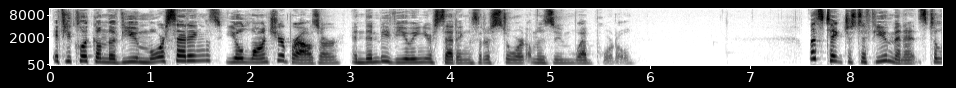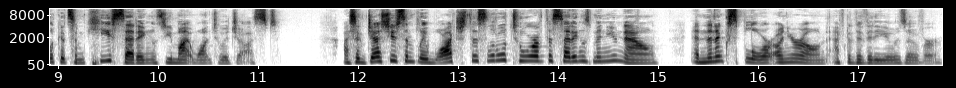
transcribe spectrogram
If you click on the View More settings, you'll launch your browser and then be viewing your settings that are stored on the Zoom web portal. Let's take just a few minutes to look at some key settings you might want to adjust. I suggest you simply watch this little tour of the settings menu now and then explore on your own after the video is over.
